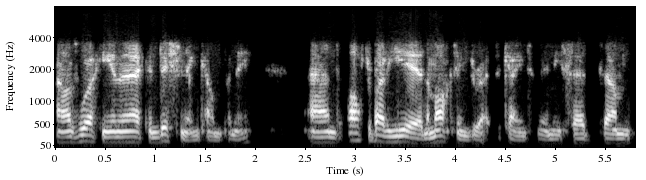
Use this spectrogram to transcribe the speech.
and I was working in an air conditioning company. And after about a year, the marketing director came to me and he said, um,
